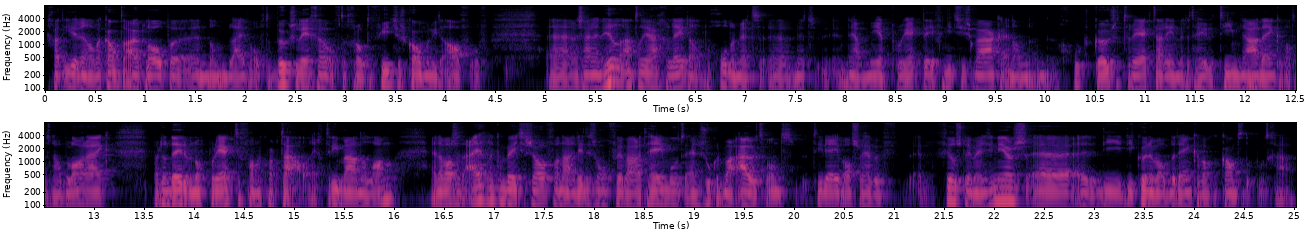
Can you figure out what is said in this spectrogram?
gaat iedereen alle kanten uitlopen en dan blijven of de bugs liggen of de grote features komen niet af. Of, uh, we zijn een heel aantal jaar geleden al begonnen met, uh, met nou, meer projectdefinities maken en dan een goed keuzetraject daarin met het hele team nadenken, wat is nou belangrijk. Maar dan deden we nog projecten van een kwartaal, echt drie maanden lang. En dan was het eigenlijk een beetje zo van, nou, dit is ongeveer waar het heen moet en zoek het maar uit. Want het idee was, we hebben veel slimme engineers, uh, die, die kunnen wel bedenken welke kant het op moet gaan.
